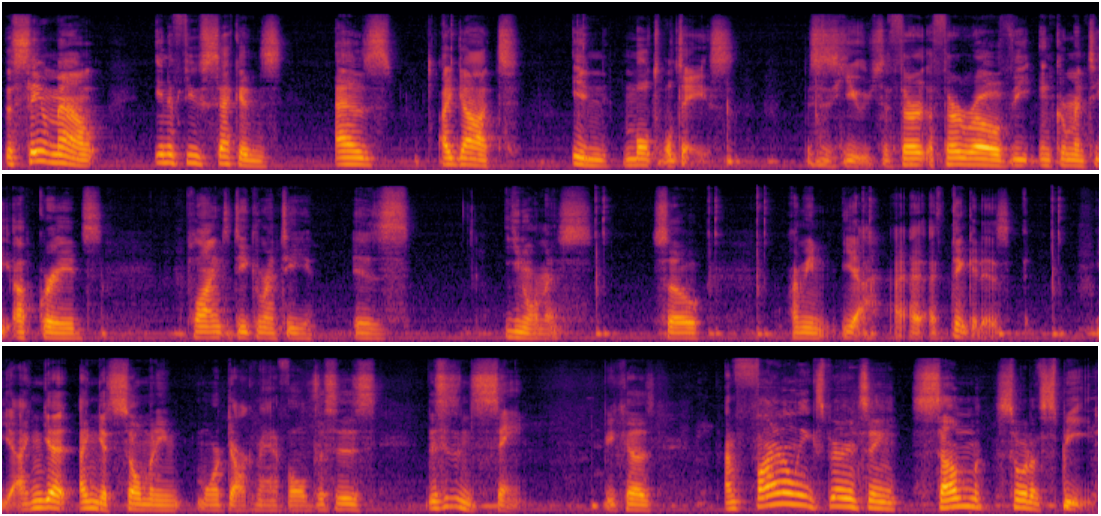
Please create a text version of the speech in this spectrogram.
the same amount in a few seconds as I got in multiple days. This is huge. The third the third row of the incrementy upgrades applying to decrementy is enormous. So, I mean, yeah, I, I think it is. Yeah, I can get I can get so many more dark manifolds. This is this is insane because I'm finally experiencing some sort of speed.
